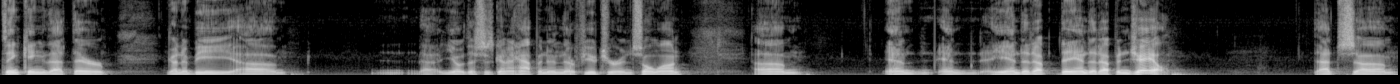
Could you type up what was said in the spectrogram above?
thinking that they're going to be, um, uh, you know, this is going to happen in their future and so on. Um, and and he ended up, they ended up in jail. That's, um,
